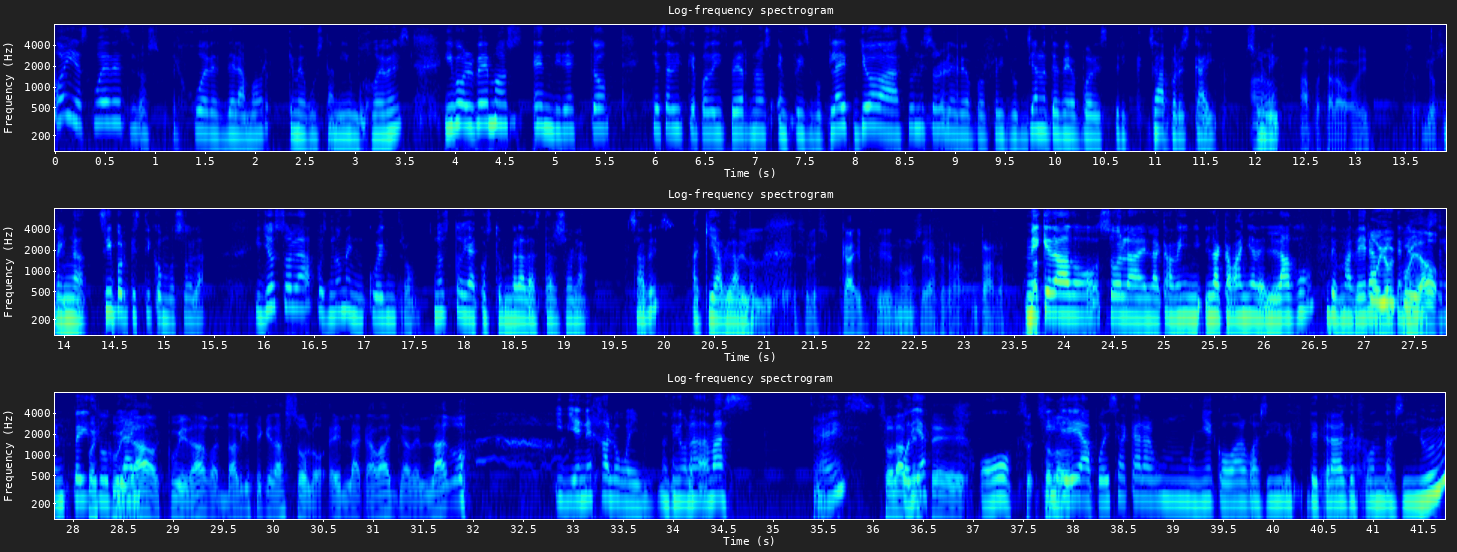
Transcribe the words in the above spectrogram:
Hoy es jueves, los, el jueves del amor, que me gusta a mí un jueves, y volvemos en directo. Ya sabéis que podéis vernos en Facebook Live. Yo a Sune solo le veo por Facebook, ya no te veo por, Spreak- o sea, por Skype. ¿Ah, Sune. no? Ah, pues ahora voy. Yo sí. Venga, sí, porque estoy como sola. Y yo sola, pues no me encuentro. No estoy acostumbrada a estar sola, ¿sabes? Aquí Es hablando. el, es el Skype que no se hace ra- raro. Me he quedado sola en la, cabaña, la cabaña del lago de madera que tenemos cuidado. en Pues Facebook cuidado, Live cuidado. Cuando alguien se queda solo en la cabaña del lago, y viene Halloween. No digo nada más. ¿Sabes? solamente. Podías- Oh, so- qué solo- idea. Puedes sacar algún muñeco o algo así de- detrás de fondo, así. ¡uh!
